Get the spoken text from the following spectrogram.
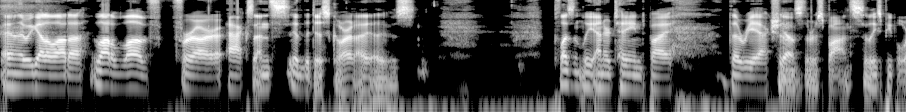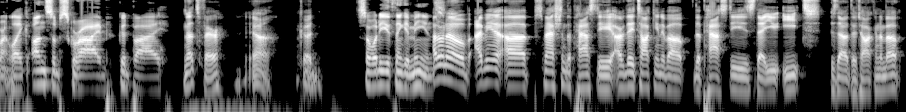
and then we got a lot of a lot of love for our accents in the Discord. I, I was pleasantly entertained by the reactions, yeah. the response. At least people weren't like unsubscribe, goodbye. That's fair. Yeah, good. So what do you think it means? I don't know. I mean, uh, smashing the pasty. Are they talking about the pasties that you eat? Is that what they're talking about?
